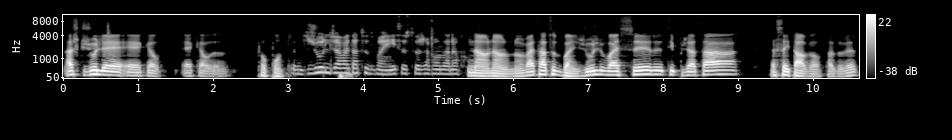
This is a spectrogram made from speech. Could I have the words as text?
Acho que julho é, é aquele. É aquele, aquele ponto. Julho já vai estar tudo bem. Isso as pessoas já vão andar na rua. Não, não, não vai estar tudo bem. Julho vai ser tipo, já está aceitável, estás a ver?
